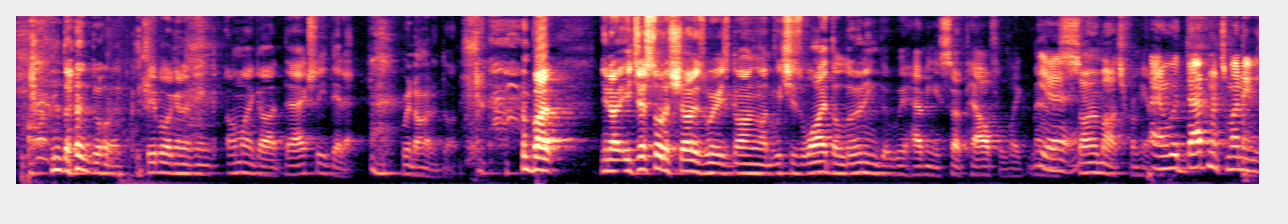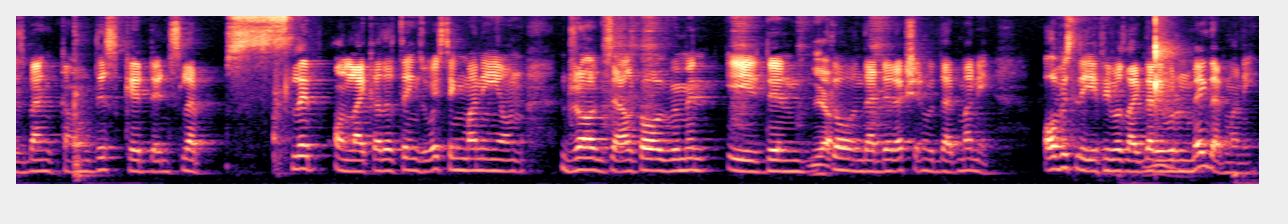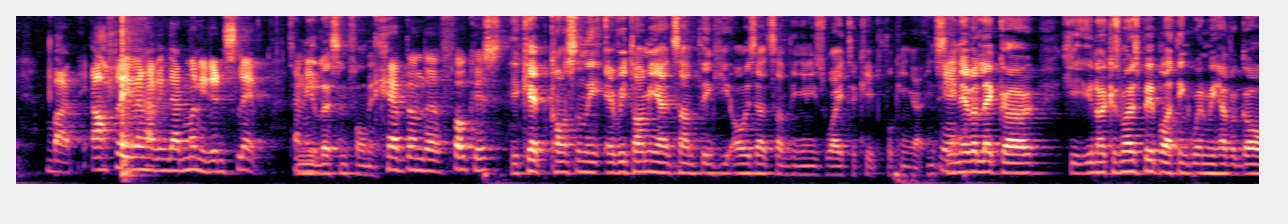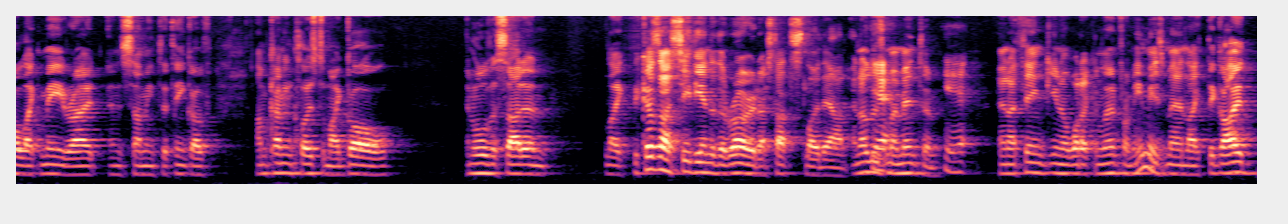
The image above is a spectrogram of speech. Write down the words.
don't do it because people are going to think, "Oh my god, they actually did it." We're not going to do it. but you know, it just sort of shows where he's going on, which is why the learning that we're having is so powerful. Like, man, Yeah. there's so much from here. And with that much money in his bank account, this kid didn't slip, slip on like other things, wasting money on drugs, alcohol, women. He didn't Yeah. go in that direction with that money. Obviously, if he was like that, he wouldn't make that money. But after even having that money, he didn't slip. It's a and new he lesson for me. kept on the focus. He kept constantly every time he had something, he always had something in his way to keep looking at. And so Yeah. he never let go. He, you know, because most people, I think, when we have a goal like me, right, and it's something to think of, I'm coming close to my goal, and all of a sudden, like because I see the end of the road, I start to slow down and I lose Yeah. momentum. Yeah. And I think you know what I can learn from him is, man, like the guy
